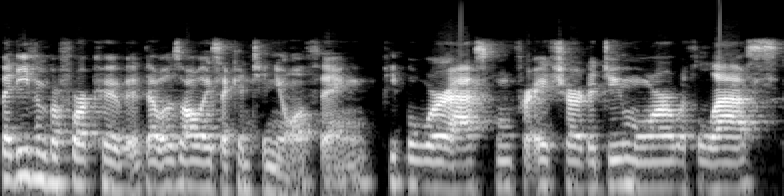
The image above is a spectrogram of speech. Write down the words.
But even before COVID, that was always a continual thing. People were asking for HR to do more with less.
